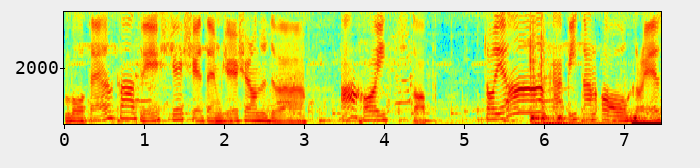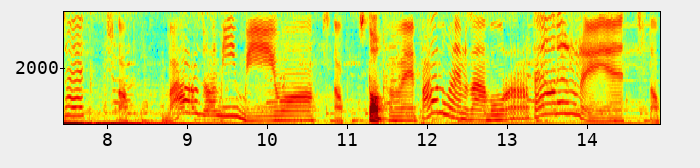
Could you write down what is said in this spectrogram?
Butelka 272. Ahoj, stop. To ja, kapitan Ogryzek? Stop. Bardzo mi miło. Stop. Stop. Wypadłem za burtę, ale żyję. Stop.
